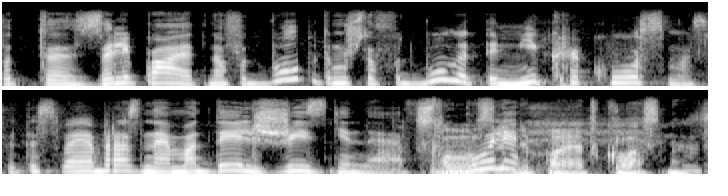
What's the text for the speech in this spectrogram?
вот э, залипают на футбол, потому что футбол это микрокосмос, это своеобразная модель жизненная. В Слово футболе, залипает, классно. В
